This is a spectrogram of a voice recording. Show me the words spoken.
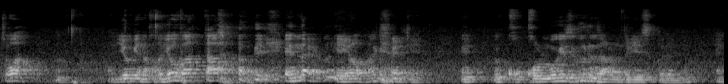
좋아. 음. 여기 놓고 여기 왔다. 옛날에 그래요. 하긴 할 때. 예? 고- 골목에서 그런 사람들이 있었거든요. 예.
